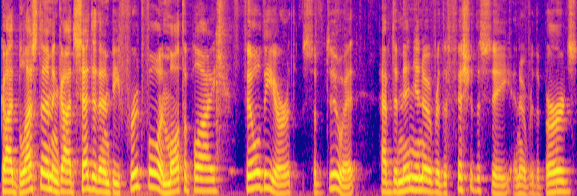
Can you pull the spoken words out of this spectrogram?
God blessed them, and God said to them, Be fruitful and multiply, fill the earth, subdue it, have dominion over the fish of the sea, and over the birds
